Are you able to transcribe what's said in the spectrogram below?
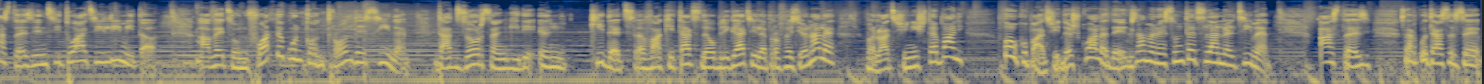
astăzi în situații limită. Aveți un foarte bun control de sine. Dați zor să înghide, închideți, să vă achitați de obligațiile profesionale, vă luați și niște bani, vă ocupați și de școală, de examene, sunteți la înălțime. Astăzi s-ar putea să se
